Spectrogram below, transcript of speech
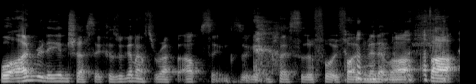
Well, I'm really interested because we're going to have to wrap it up soon because we're getting close to the 45 minute mark. But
